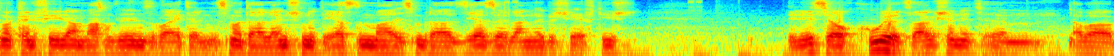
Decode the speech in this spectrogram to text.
man keinen Fehler machen will und so weiter. Dann ist man da allein schon das erste Mal, ist man da sehr, sehr lange beschäftigt. Das ist ja auch cool, das sage ich ja nicht, ähm, aber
